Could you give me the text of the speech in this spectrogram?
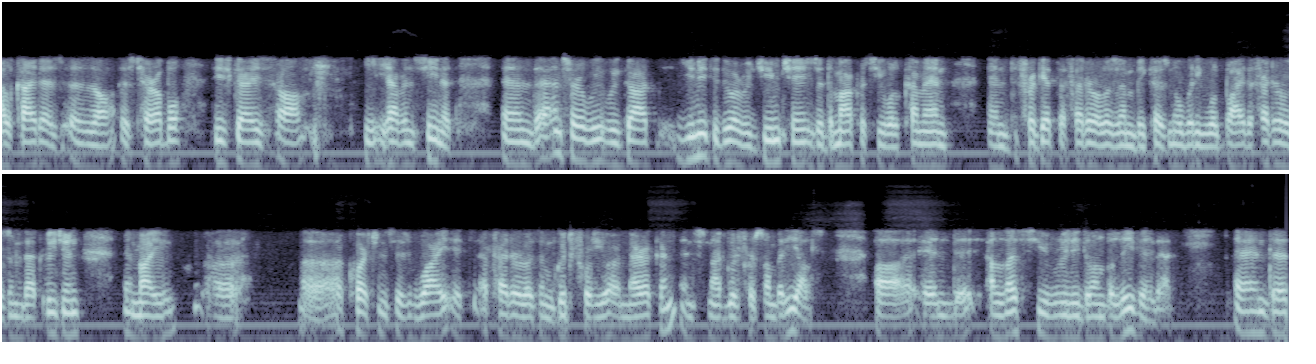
Al Qaeda is is, uh, is terrible, these guys um, you haven't seen it. And the answer we, we got, you need to do a regime change. The democracy will come in and forget the federalism because nobody will buy the federalism in that region. And my uh, uh, questions is why is federalism good for you, American, and it's not good for somebody else. Uh, and uh, unless you really don't believe in that. And uh,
